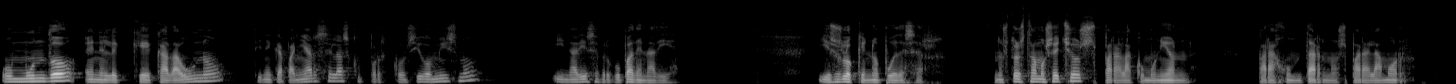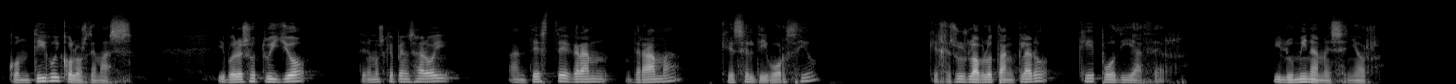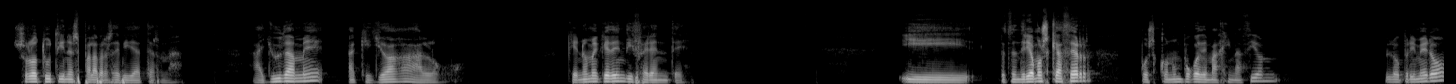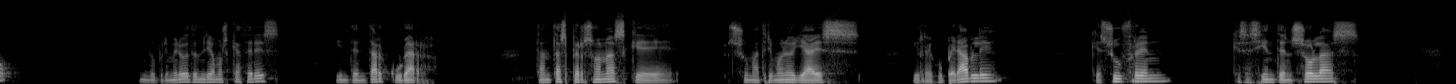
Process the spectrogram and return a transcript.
un mundo en el que cada uno tiene que apañárselas por consigo mismo y nadie se preocupa de nadie. Y eso es lo que no puede ser. Nosotros estamos hechos para la comunión, para juntarnos, para el amor, contigo y con los demás. Y por eso tú y yo tenemos que pensar hoy ante este gran drama que es el divorcio, que Jesús lo habló tan claro, ¿qué podía hacer? Ilumíname, Señor. Solo tú tienes palabras de vida eterna. Ayúdame a que yo haga algo, que no me quede indiferente. Y lo tendríamos que hacer pues con un poco de imaginación. Lo primero, lo primero que tendríamos que hacer es intentar curar tantas personas que su matrimonio ya es irrecuperable, que sufren, que se sienten solas,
